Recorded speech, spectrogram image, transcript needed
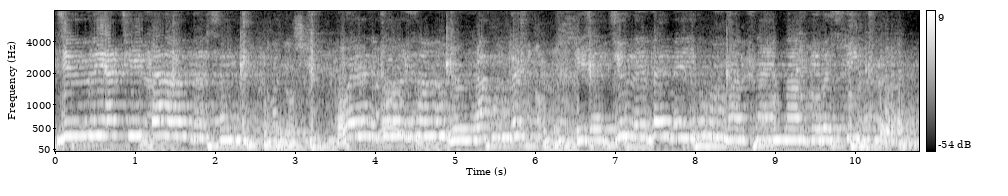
Juliet, he felt the same. When he put his arm around her, he said, Julie, baby, you're my flame. I'll give us fever.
